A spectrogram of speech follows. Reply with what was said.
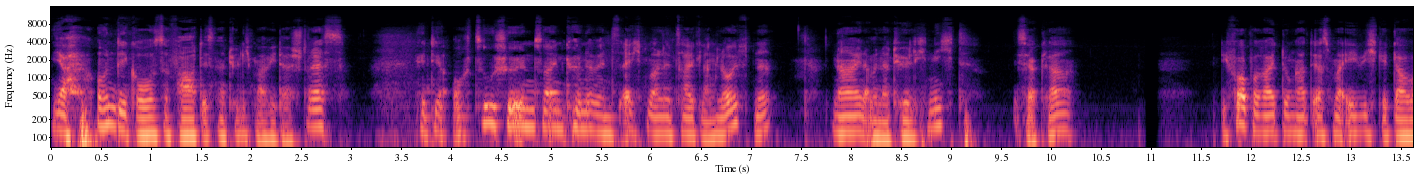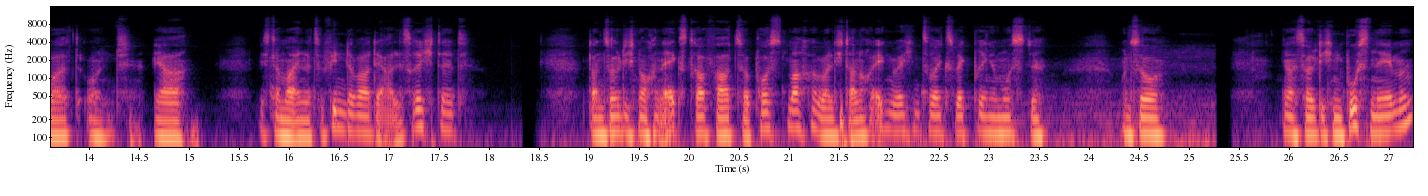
Ja, und die große Fahrt ist natürlich mal wieder Stress. Hätte ja auch zu schön sein können, wenn es echt mal eine Zeit lang läuft, ne? Nein, aber natürlich nicht. Ist ja klar. Die Vorbereitung hat erstmal ewig gedauert und ja, bis da mal einer zu finden war, der alles richtet. Dann sollte ich noch eine extra Fahrt zur Post machen, weil ich da noch irgendwelchen Zeugs wegbringen musste. Und so, ja, sollte ich einen Bus nehmen.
